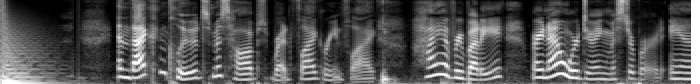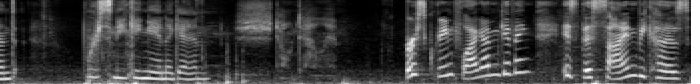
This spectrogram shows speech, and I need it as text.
And that concludes Miss Hobbs' red flag, green flag. Hi, everybody. Right now we're doing Mr. Bird, and we're sneaking in again. Shh, don't tell him. First green flag I'm giving is this sign because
